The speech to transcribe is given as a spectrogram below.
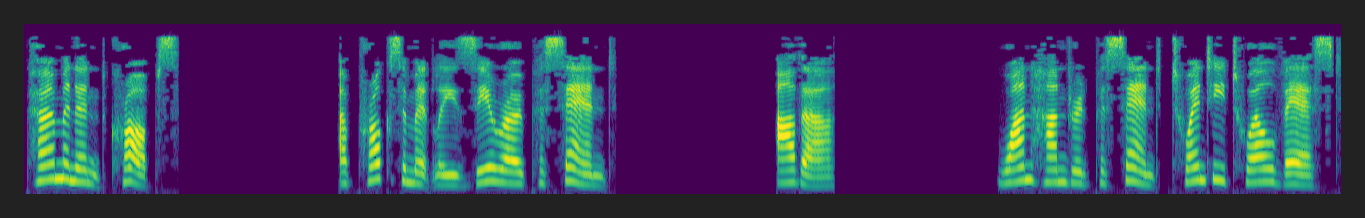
Permanent crops Approximately 0% Other 100% 2012 est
